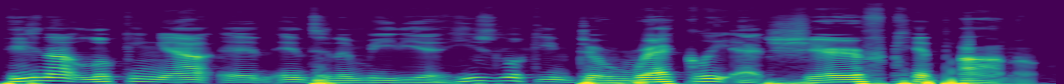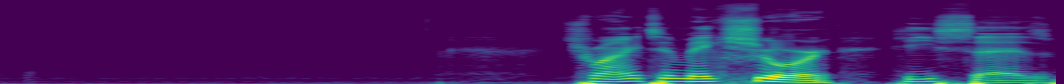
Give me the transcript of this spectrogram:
He's not looking out in, into the media. He's looking directly at Sheriff Campano, trying to make sure he says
